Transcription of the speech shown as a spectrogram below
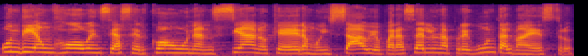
Un día un joven se acercó a un anciano que era muy sabio para hacerle una pregunta al maestro.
